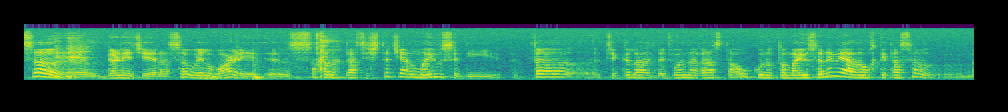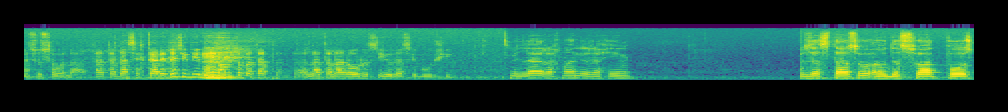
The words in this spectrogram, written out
س غنې چې را سو ویل غواړي س خلک داسې شته چې هغه مایوس دي ته چې کله د ژوند غاز ته او کو نو ته مایوس نه وي هغه وخت کې تاسو محسوسه ولا تا ته داسې ښکارېده چې دې مقام ته بتا الله تعالی راورسی او داسې به وشي. بسم الله الرحمن الرحیم زه ستاسو او د سواد پوسټ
